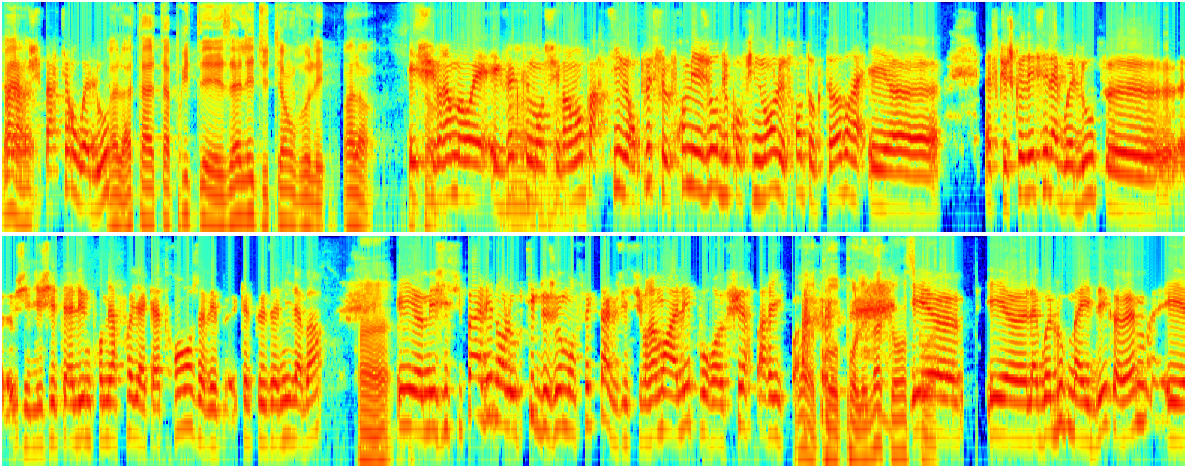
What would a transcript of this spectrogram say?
Voilà, ouais. je suis partie en Guadeloupe. Voilà, t'as as pris tes ailes et tu t'es envolé. Voilà. Et je suis vraiment, ouais, exactement. Je suis vraiment partie. En plus, le premier jour du confinement, le 30 octobre, et euh, parce que je connaissais la Guadeloupe. Euh, J'étais allée une première fois il y a quatre ans. J'avais quelques amis là-bas. Ouais. Et euh, mais j'y suis pas allée dans l'optique de jouer mon spectacle. J'y suis vraiment allée pour euh, fuir Paris. Quoi. Ouais, pour, pour les vacances. Et, quoi. euh, et la Guadeloupe m'a aidée quand même. Et,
